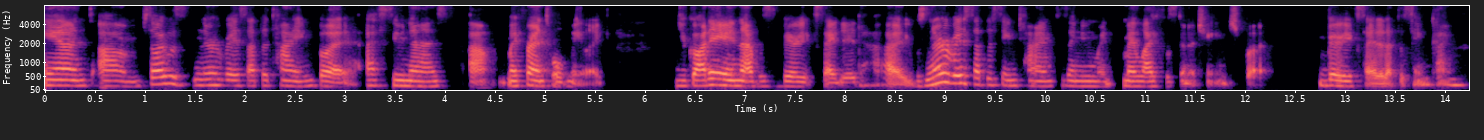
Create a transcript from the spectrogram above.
And um, so I was nervous at the time, but as soon as uh, my friend told me, like, you got in, I was very excited. I was nervous at the same time because I knew my, my life was going to change, but very excited at the same time.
